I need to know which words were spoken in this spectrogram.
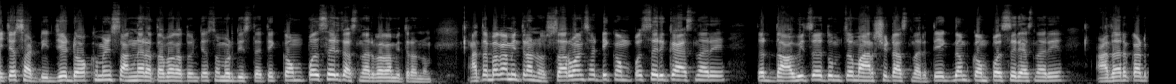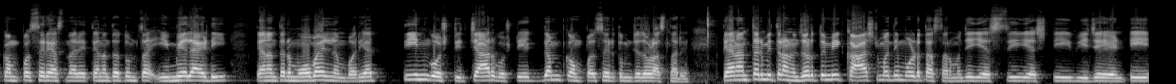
याच्यासाठी जे डॉक्युमेंट सांगणार आता बघा तुमच्यासमोर दिसतं ते कंपल्सरीच असणार बघा मित्रांनो. आता बघा मित्रांनो सर्वांसाठी कंपल्सरी काय असणार आहे? तर दहावीचं तुमचं मार्कशीट असणार आहे ते एकदम कंपल्सरी असणार आहे. आधार कार्ड कंपल्सरी असणार आहे त्यानंतर तुमचा ईमेल आय डी त्यानंतर मोबाईल नंबर या तीन गोष्टी चार गोष्टी एकदम कंपल्सरी तुमच्याजवळ असणार आहे त्यानंतर मित्रांनो जर तुम्ही कास्टमध्ये मोडत असाल म्हणजे S C S T V J N T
